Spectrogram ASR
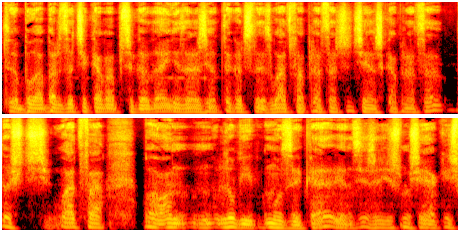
to była bardzo ciekawa przygoda i niezależnie od tego, czy to jest łatwa praca, czy ciężka praca, dość łatwa, bo on lubi muzykę, więc jeżeli już mu się jakiś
